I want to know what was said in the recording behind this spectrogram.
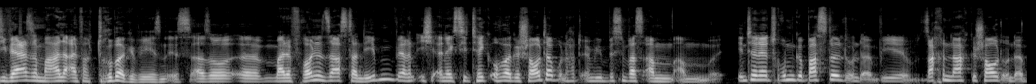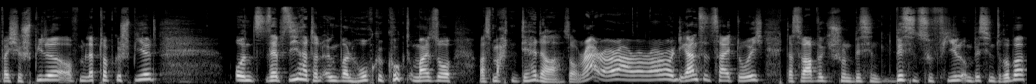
diverse Male einfach drüber gewesen ist. Also äh, meine Freundin saß daneben, während ich NXT Takeover geschaut habe und hat irgendwie ein bisschen was am, am Internet rumgebastelt und irgendwie Sachen nachgeschaut und irgendwelche Spiele auf dem Laptop gespielt. Und selbst sie hat dann irgendwann hochgeguckt und meint so, was macht denn der da? So, die ganze Zeit durch. Das war wirklich schon ein bisschen, bisschen zu viel und ein bisschen drüber.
